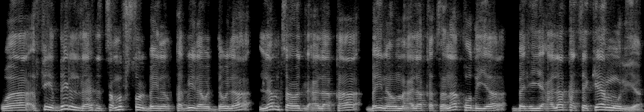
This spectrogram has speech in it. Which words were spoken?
وفي ظل هذا التمفصل بين القبيلة والدولة لم تعد العلاقة بينهم علاقة تناقضية بل هي علاقة تكاملية.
